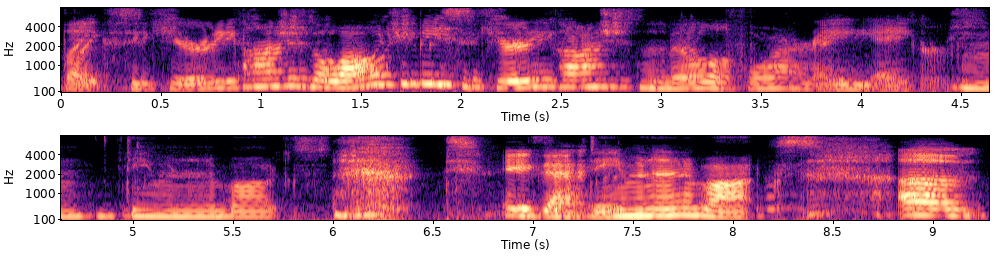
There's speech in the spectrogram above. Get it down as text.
like security conscious, but why would you be security conscious in the middle of 480 acres? Mm, demon in a box. exactly. Demon in a box. Um,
